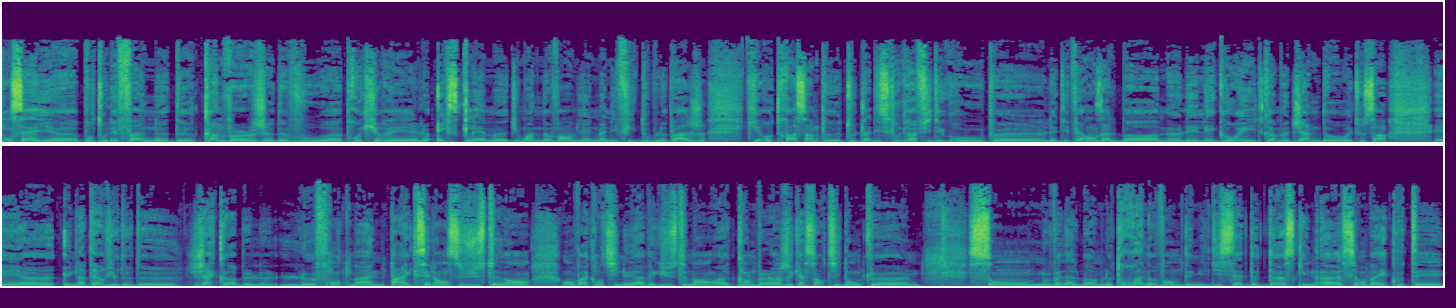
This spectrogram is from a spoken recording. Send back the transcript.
conseille euh, pour tous les fans de Converge de vous euh, procurer le Exclaim du mois de novembre. Il y a une magnifique double page qui retrace un peu toute la discographie du groupe, euh, les différents albums, les, les, gros hits comme Jando et tout ça, et une interview de, de Jacob, le, le, frontman par excellence. Justement, on va continuer avec justement Converge qui a sorti donc son nouvel album le 3 novembre 2017 de Dusk in Us et on va écouter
